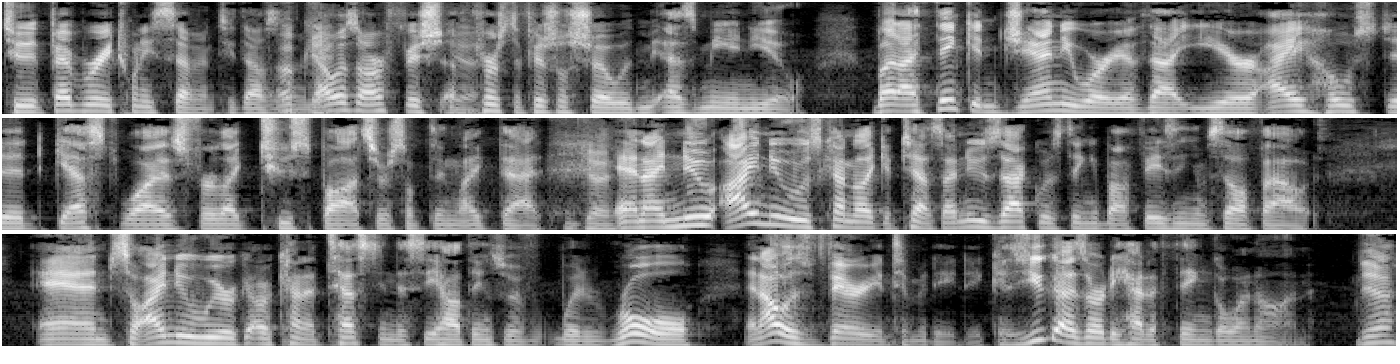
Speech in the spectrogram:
to February 27, 2011. Okay. That was our fish, uh, Yeah. first official show with me, as me and you. But I think in January of that year, I hosted guest wise for like two spots or something like that. Okay. And I knew I knew it was kind of like a test. I knew Zach was thinking about phasing himself out. And so I knew we were kind of testing to see how things would, would roll. And I was very intimidated because you guys already had a thing going on Yeah.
